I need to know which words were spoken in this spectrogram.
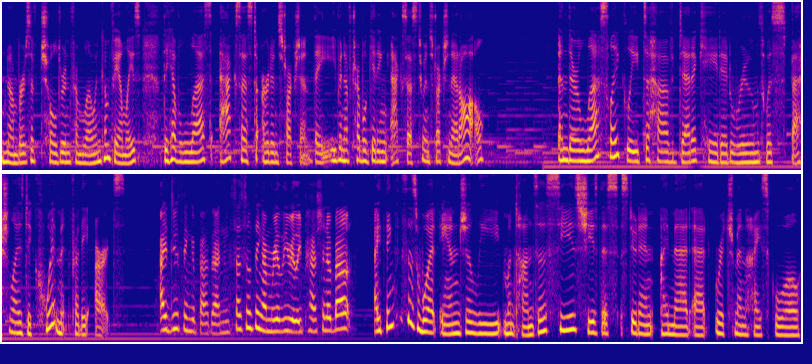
numbers of children from low income families, they have less access to art instruction. They even have trouble getting access to instruction at all. And they're less likely to have dedicated rooms with specialized equipment for the arts. I do think about that, and that's something I'm really, really passionate about. I think this is what Anjali Montanzas sees. She's this student I met at Richmond High School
